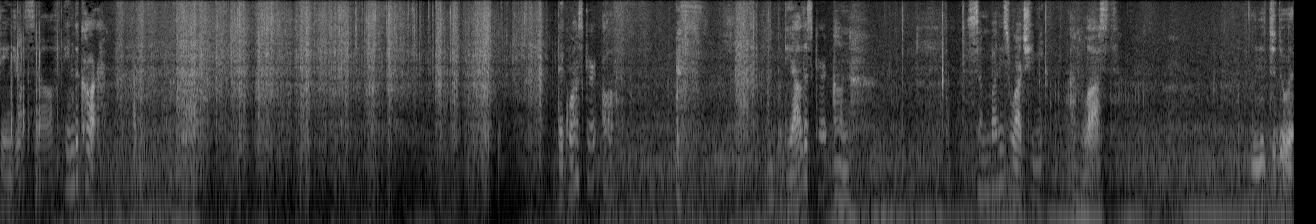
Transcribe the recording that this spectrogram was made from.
myself in the car. Take one skirt off and put the other skirt on. Somebody's watching me. I'm lost. You need to do it.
